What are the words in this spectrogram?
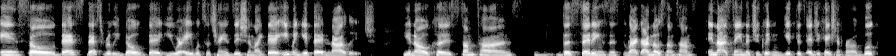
And so that's that's really dope that you were able to transition like that even get that knowledge you know because sometimes the settings and like i know sometimes and not saying that you couldn't get this education from a book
